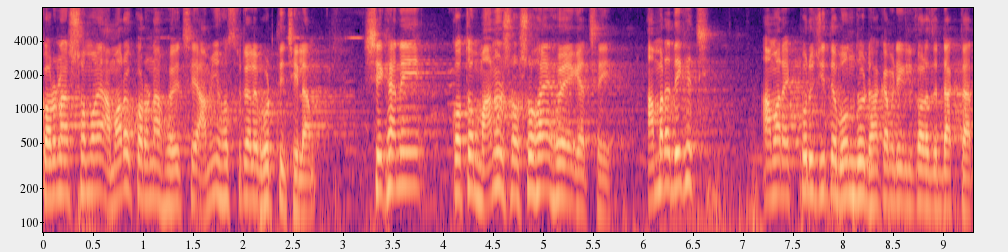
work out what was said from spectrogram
করোনার সময় আমারও করোনা হয়েছে, আমি হসপিটালে ভর্তি ছিলাম। সেখানে কত মানুষ অসহায় হয়ে গেছে, আমরা দেখেছি। আমার এক পরিচিত বন্ধু, ঢাকা মেডিকেল কলেজের ডাক্তার,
